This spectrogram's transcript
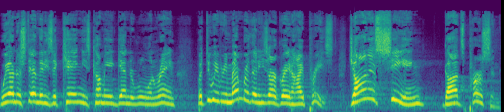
We understand that he's a king, he's coming again to rule and reign. But do we remember that he's our great high priest? John is seeing God's person.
